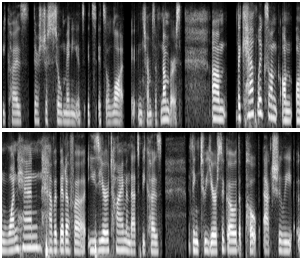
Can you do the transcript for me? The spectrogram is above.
because there's just so many. It's it's it's a lot in terms of numbers. Um, the Catholics on on on one hand have a bit of a easier time, and that's because I think two years ago the Pope actually uh,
